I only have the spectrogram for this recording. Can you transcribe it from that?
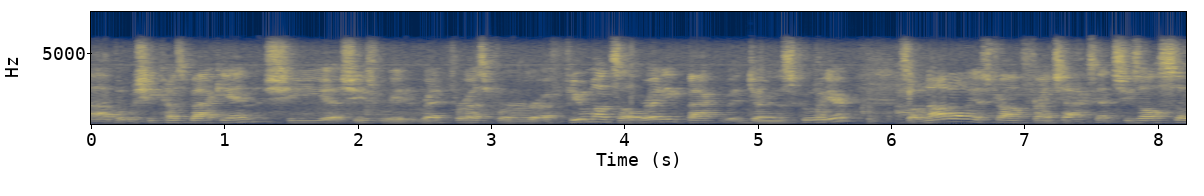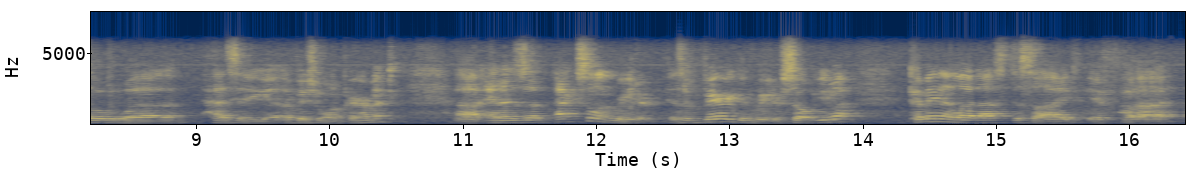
uh, but when she comes back in, she uh, she's re- read for us for a few months already back during the school year. So not only a strong French accent, she's also uh, has a, a visual impairment, uh, and is an excellent reader. Is a very good reader. So you know what? Come in and let us decide if. Uh,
